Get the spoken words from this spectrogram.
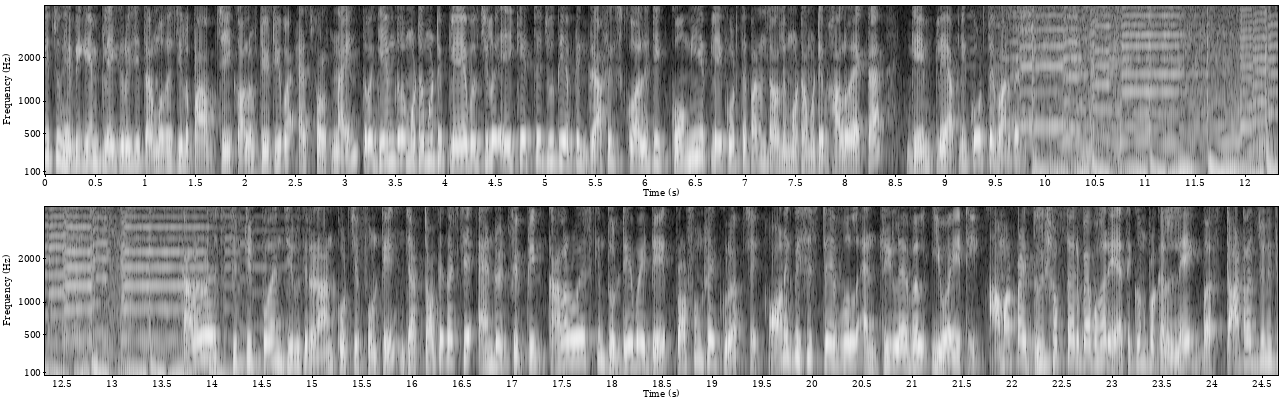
কিছু হেভি গেম প্লে করেছি, তার মধ্যে ছিল পাবজি কল অফ ডিউটি বা অ্যাসফল্ট নাইন তবে গেমগুলো মোটামুটি প্লেয়েবল ছিল। এই ক্ষেত্রে যদি আপনি গ্রাফিক্স কোয়ালিটি কমিয়ে প্লে করতে পারেন, তাহলে মোটামুটি ভালো একটা গেম প্লে আপনি করতে পারবেন। কালার ওয়েস ফিফটিন পয়েন্ট জিরোতে রান করছে ফোনটি, যার টপে থাকছে অ্যান্ড্রয়েড ফিফটিন কালার ওয়েস কিন্তু ডে বাই ডে প্রশংসাই কুড়াচ্ছে। অনেক বেশি স্টেবল অ্যান্ড রিলেভেল ইউআই এটি আমার প্রায় দুই সপ্তাহের ব্যবহারে এতে কোনো প্রকার লেগ বা স্টার্টার জনিত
